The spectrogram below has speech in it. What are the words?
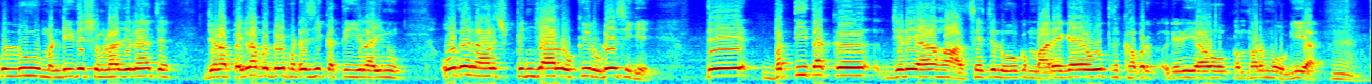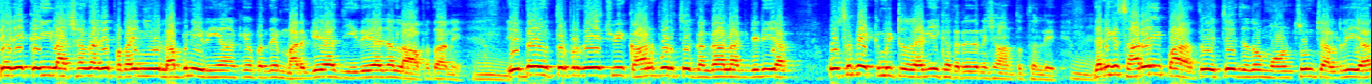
ਕੁੱਲੂ ਮੰਡੀ ਤੇ ਸ਼ਿਮਲਾ ਜ਼ਿਲ੍ਹਿਆਂ 'ਚ ਜਿਹੜਾ ਪਹਿਲਾ ਬੱਦਲ ਫਟੇ ਸੀ 31 ਜੁਲਾਈ ਨੂੰ ਉਹਦੇ ਨਾਲ 56 ਲੋਕੀ ਰੁੜੇ ਸੀਗੇ। ਤੇ 32 ਤੱਕ ਜਿਹੜੇ ਆ ਹਾਦਸੇ 'ਚ ਲੋਕ ਮਾਰੇ ਗਏ ਉਹ ਖਬਰ ਜਿਹੜੀ ਆ ਉਹ ਕੰਫਰਮ ਹੋ ਗਈ ਆ। ਤੇ ਅਜੇ ਕਈ ਲਾਸ਼ਾਂ ਦਾ ਅਜੇ ਪਤਾ ਹੀ ਨਹੀਂ ਉਹ ਲੱਭ ਨਹੀਂ ਰਹੀਆਂ ਕਿ ਉਹ ਬੰਦੇ ਮਰ ਗਏ ਆ ਜੀਦੇ ਆ ਜਾਂ ਲਾਪਤਾ ਨੇ। ਇਦਾਂ ਹੀ ਉੱਤਰ ਪ੍ਰਦੇਸ਼ 'ਚ ਵੀ ਕਾਨਪੁਰ 'ਚ ਗੰਗਾ ਲੱਗ ਜਿਹੜੀ ਆ ਉਹ ਸਿਰਫ 1 ਮੀਟਰ ਰਹਿ ਗਈ ਖਤਰੇ ਦੇ ਨਿਸ਼ਾਨ ਤੋਂ ਥੱਲੇ। ਯਾਨੀ ਕਿ ਸਾਰੇ ਹੀ ਭਾਰਤ ਵਿੱਚ ਜਦੋਂ ਮੌਨਸੂਨ ਚੱਲ ਰਹੀ ਆ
